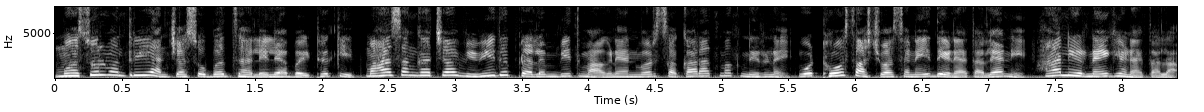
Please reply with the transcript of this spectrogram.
महसूल मंत्री यांच्यासोबत झालेल्या बैठकीत महासंघाच्या विविध प्रलंबित मागण्यांवर सकारात्मक निर्णय व ठोस आश्वासने देण्यात आल्याने हा निर्णय घेण्यात आला.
